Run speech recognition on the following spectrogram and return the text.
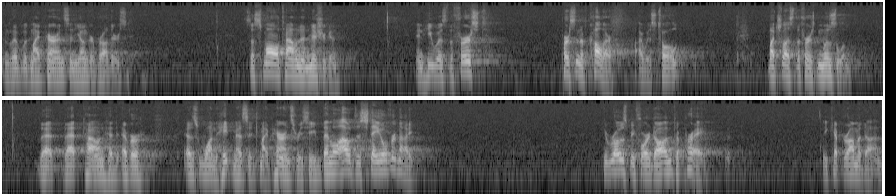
and live with my parents and younger brothers. It's a small town in Michigan, and he was the first person of color, I was told, much less the first Muslim that that town had ever, as one hate message my parents received, been allowed to stay overnight. He rose before dawn to pray. He kept Ramadan.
